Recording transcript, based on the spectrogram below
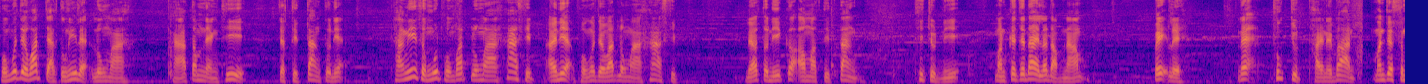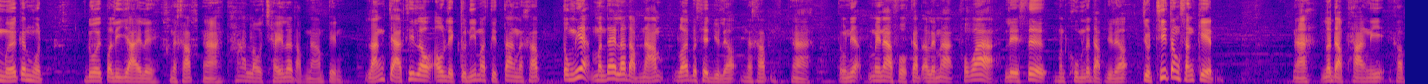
ผมก็จะวัดจากตรงนี้แหละลงมา หาตำแหน่งที่จะติดตั้งตัวเนี้ยทางนี้สมมุติผมวัดลงมา 50ไอเนี้ยผมก็จะวัดลงมา 50 แล้วตัวนี้ก็เอามาติดตั้งที่จุดนี้มันก็จะได้ระดับน้ำเป๊ะเลย และทุกจุดภายในบ้าน มันจะเสมอกันหมดโดยปริยายเลยนะครับถ้าเราใช้ระดับน้ำเป็น หลังจากที่เราเอาเหล็กตัวนี้มาติดตั้งนะครับ ตรงเนี้ยมันได้ระดับน้ำร้อยเปอร์เซ็นต์อยู่แล้วนะครับ ตรงเนี้ยไม่น่าโฟกัสอะไรมาก เพราะว่าเลเซอร์มันคุมระดับอยู่แล้ว จุดที่ต้องสังเกตนะระดับทางนี้ครับ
